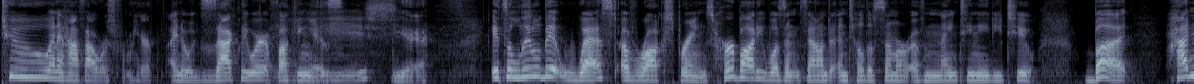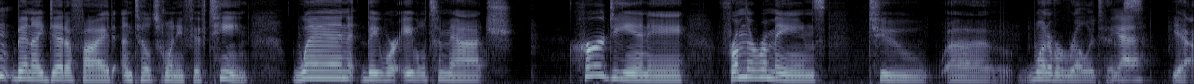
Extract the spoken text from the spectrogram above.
two and a half hours from here. I know exactly where it fucking is. Yeesh. Yeah. It's a little bit west of Rock Springs. Her body wasn't found until the summer of 1982, but hadn't been identified until 2015 when they were able to match her DNA from the remains to uh, one of her relatives. Yeah. Yeah.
